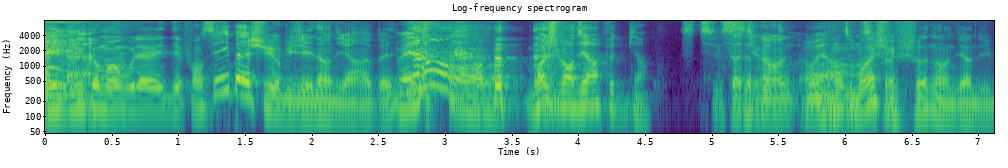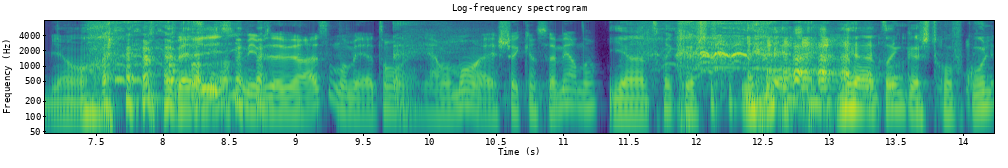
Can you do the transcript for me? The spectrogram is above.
Et vu comment vous l'avez défoncé, bah, je suis obligé d'en dire un peu de Mais bien. non Moi, je vais en dire un peu de bien. Si- si Toi, ça tu peut vas en- être- ouais, un moi, je suis chaud d'en dire du bien. Bah, allez-y, mais vous avez raison. Non, mais attends, il y a un moment, euh, chacun sa merde. hein. Il y a un truc que je, il y a un truc que je trouve cool,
